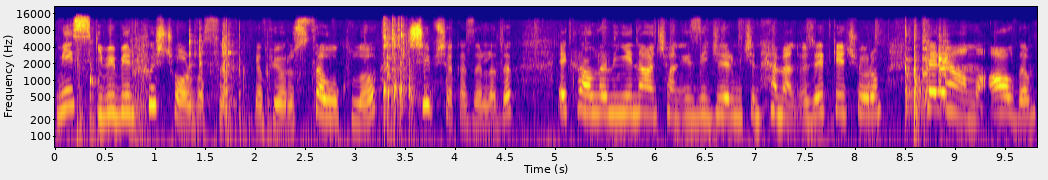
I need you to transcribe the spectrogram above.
Mis gibi bir kış çorbası yapıyoruz tavuklu. Şipşak hazırladık. Ekranlarını yeni açan izleyicilerim için hemen özet geçiyorum. Tereyağımı aldım.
